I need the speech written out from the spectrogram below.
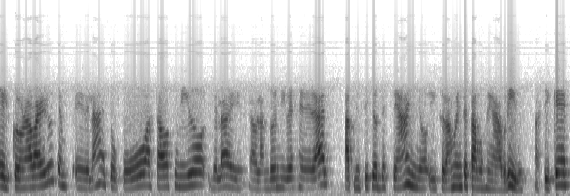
el coronavirus eh, ¿verdad? tocó a Estados Unidos, ¿verdad? Eh, hablando de nivel general, a principios de este año y solamente estamos en abril. Así que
